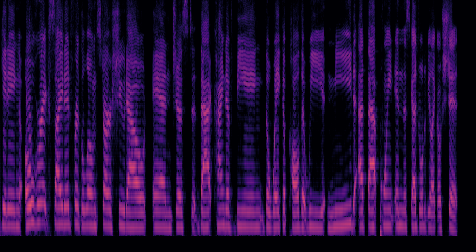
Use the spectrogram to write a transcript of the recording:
getting overexcited for the Lone Star shootout and just that kind of being the wake up call that we need at that point in the schedule to be like, oh shit,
